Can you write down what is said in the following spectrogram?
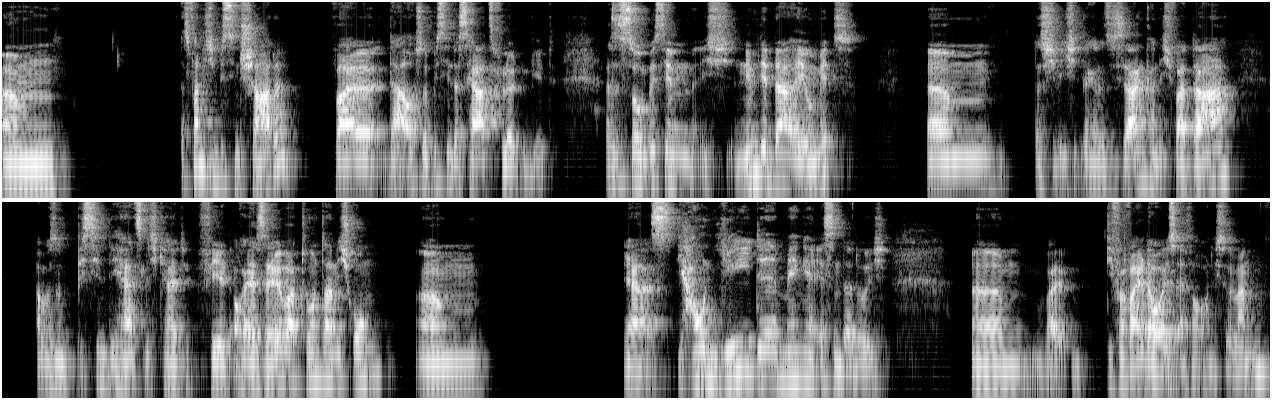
Ähm, das fand ich ein bisschen schade, weil da auch so ein bisschen das Herz flöten geht. Es ist so ein bisschen, ich nehme den Dario mit, ähm, dass, ich, ich, dass ich sagen kann, ich war da, aber so ein bisschen die Herzlichkeit fehlt. Auch er selber turnt da nicht rum. Ähm, ja, es, die hauen jede Menge Essen dadurch, ähm, weil die Verweildauer ist einfach auch nicht so lang.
